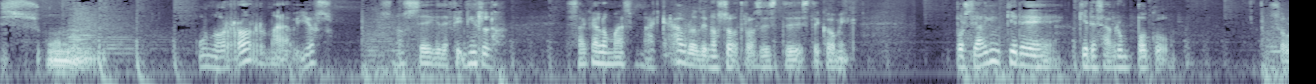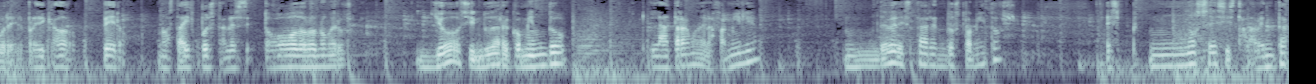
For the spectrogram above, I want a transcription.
Es un, un horror maravilloso. No sé definirlo. Saca lo más macabro de nosotros este, este cómic. Por si alguien quiere, quiere saber un poco sobre el predicador, pero no está dispuesto a leerse todos los números, yo sin duda recomiendo La trama de la familia. Mm, Debe de estar en dos tomitos. No sé si está a la venta.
